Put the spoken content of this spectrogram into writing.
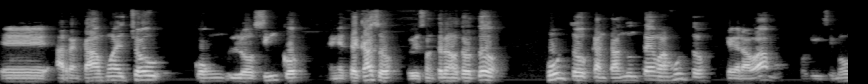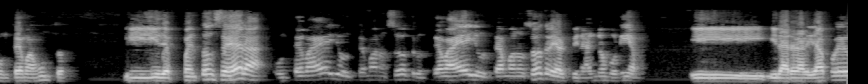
eh, arrancábamos el show con los cinco, en este caso, ellos son tres nosotros dos, juntos, cantando un tema juntos, que grabamos, porque hicimos un tema juntos. Y después entonces era un tema a ellos, un tema a nosotros, un tema a ellos, un tema a nosotros, y al final nos uníamos. Y, y la realidad fue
